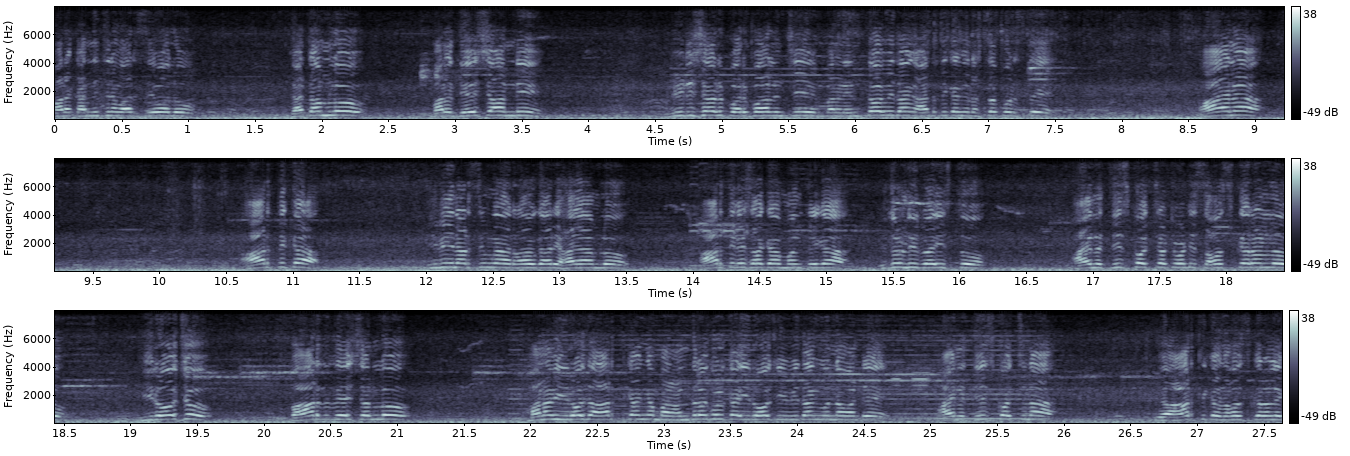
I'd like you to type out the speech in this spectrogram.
మనకు అందించిన వారి సేవలు గతంలో మన దేశాన్ని బ్రిటిషర్లు పరిపాలించి మనం ఎంతో విధంగా ఆర్థికంగా నష్టపరిస్తే ఆయన ఆర్థిక పివి నరసింహారావు గారి హయాంలో ఆర్థిక శాఖ మంత్రిగా విధులు నిర్వహిస్తూ ఆయన తీసుకొచ్చినటువంటి సంస్కరణలు ఈరోజు భారతదేశంలో మనం ఈరోజు ఆర్థికంగా మన అందరం కూడా ఈరోజు ఈ విధంగా ఉన్నామంటే ఆయన తీసుకొచ్చిన ఈ ఆర్థిక సంస్కరణలే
